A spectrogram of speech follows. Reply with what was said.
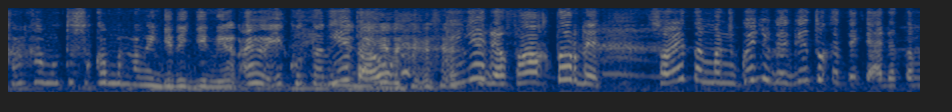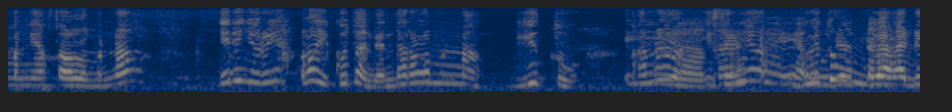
kan kamu tuh suka menang yang gini-ginian. Ayo ikutan Iya gini, tahu, gitu. kayaknya ada faktor deh. Soalnya temen gue juga gitu ketika ada temen yang selalu menang, jadi nyuruhnya lo ikutan deh, ntar lo menang gitu. Karena Iya, istilahnya kayak gue tuh nggak ada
